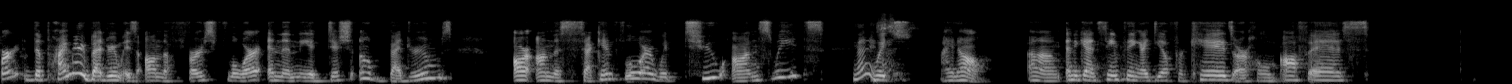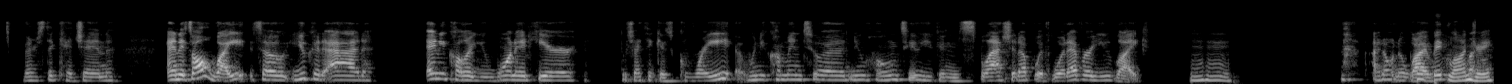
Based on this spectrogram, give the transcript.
first the primary bedroom is on the first floor, and then the additional bedrooms are on the second floor with two en suites. Nice. Which I know. Um, and again, same thing, ideal for kids or home office. There's the kitchen, and it's all white, so you could add any color you wanted here which I think is great. When you come into a new home, too, you can splash it up with whatever you like. Mm-hmm. I don't know why. Oh, big laundry.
